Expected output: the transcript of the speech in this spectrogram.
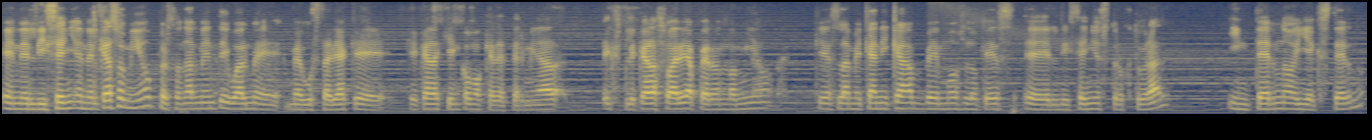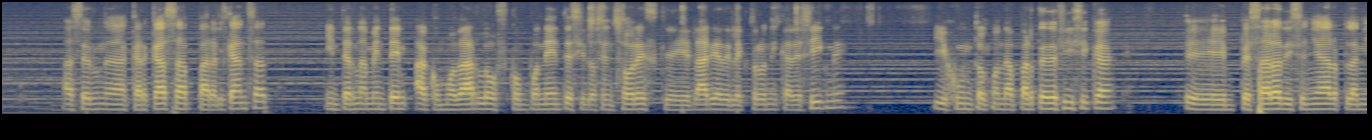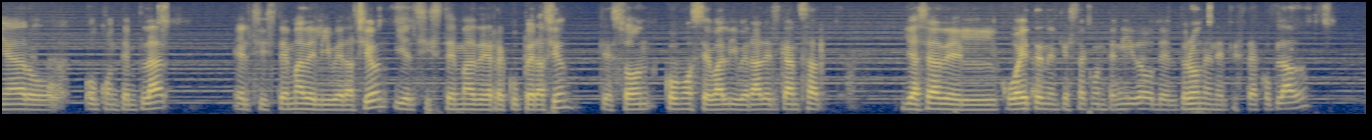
En el diseño, en el caso mío, personalmente igual me, gustaría que, cada quien como que determinara, explicara su área, pero en lo mío, que es la mecánica, vemos lo que es el diseño estructural, interno y externo, hacer una carcasa para el CANSAT, internamente acomodar los componentes y los sensores que el área de electrónica designe, y junto con la parte de física, eh, empezar a diseñar, planear o, contemplar el sistema de liberación y el sistema de recuperación, que son cómo se va a liberar el cáncer, ya sea del cohete en el que está contenido, del dron en el que esté acoplado,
